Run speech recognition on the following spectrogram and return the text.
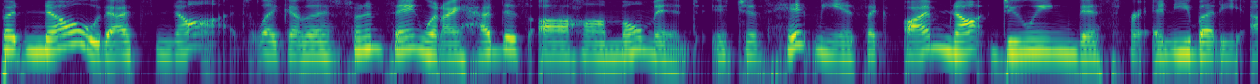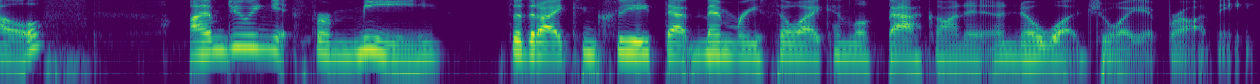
but no that's not. Like uh, that's what i'm saying. When i had this aha moment it just hit me. It's like i'm not doing this for anybody else i'm doing it for me so that I can create that memory so I can look back on it and know what joy it brought me.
